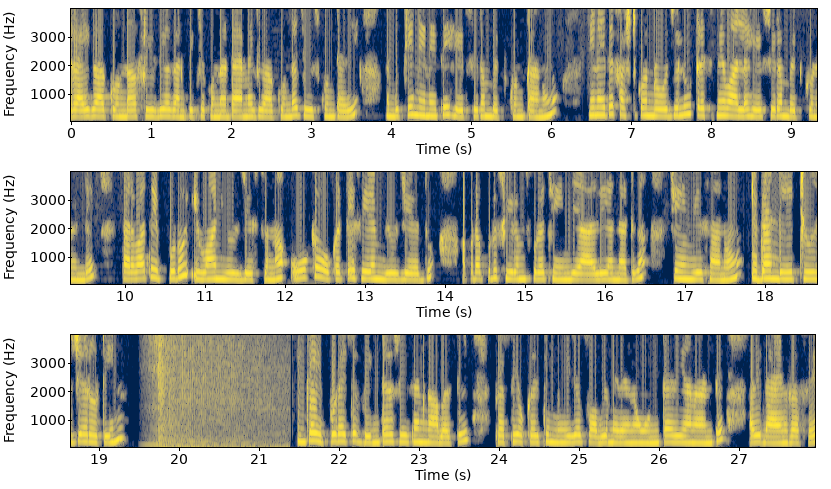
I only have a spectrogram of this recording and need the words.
డ్రై కాకుండా ఫ్రీజ్గా కనిపించకుండా డ్యామేజ్ కాకుండా చూసుకుంటుంది. అందుకే నేనైతే హెయిర్ సీరం పెట్టుకుంటాను. నేనైతే ఫస్ట్ కొన్ని రోజులు ట్రెస్మే వాళ్ళ హెయిర్ సీరం పెట్టుకుని ఉండే తర్వాత ఇప్పుడు ఇవాన్ యూజ్ చేస్తున్నా. ఓక ఒకటే సీరం యూజ్ చేయొద్దు. అప్పుడప్పుడు సీరమ్స్ కూడా చేంజ్ చేయాలి అన్నట్టుగా చేంజ్ చేశాను. ఇదండి ట్యూస్డే రొటీన్ ఇంకా ఇప్పుడైతే వింటర్ సీజన్ కాబట్టి ప్రతి ఒక్కరికి మేజర్ ప్రాబ్లం ఏదైనా ఉంటుంది అని అంటే అది డాండ్రఫే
